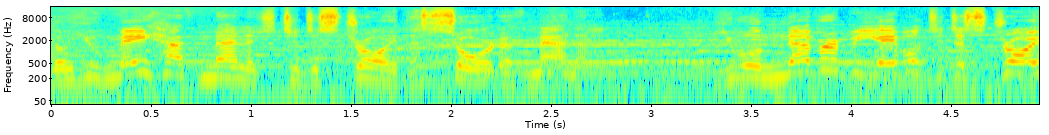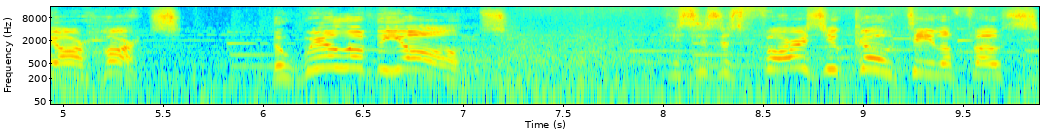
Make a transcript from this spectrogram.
Though you may have managed to destroy the Sword of Mana, you will never be able to destroy our hearts. The will of the Alms! This is as far as you go, Daelophos.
